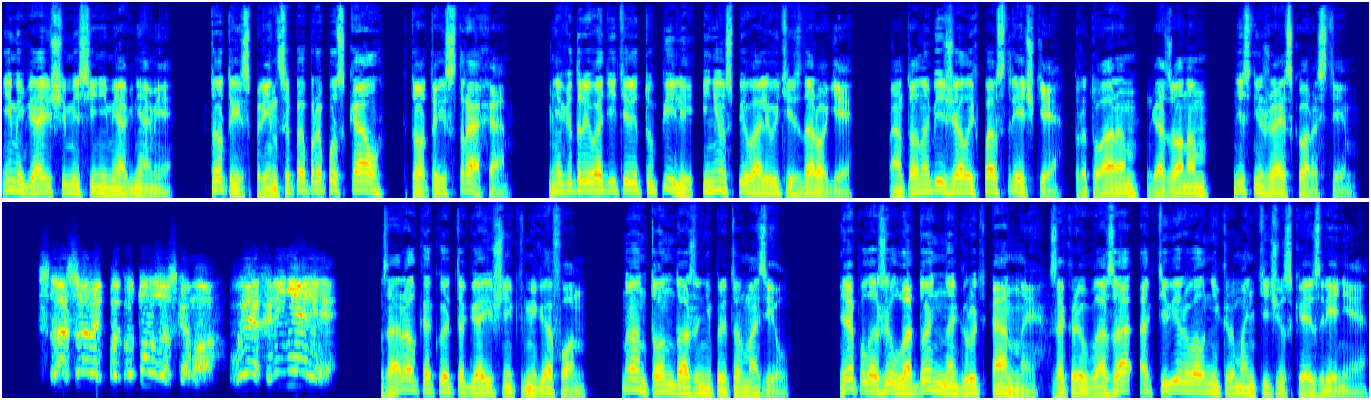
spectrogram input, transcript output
и мигающими синими огнями. Кто-то из принципа пропускал, кто-то из страха. Некоторые водители тупили и не успевали уйти с дороги. Антон объезжал их по встречке, тротуарам, газонам, не снижая скорости. «140 по Кутузовскому! Вы охренели?» Заорал какой-то гаишник в мегафон, но Антон даже не притормозил. Я положил ладонь на грудь Анны, закрыл глаза, активировал некромантическое зрение.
